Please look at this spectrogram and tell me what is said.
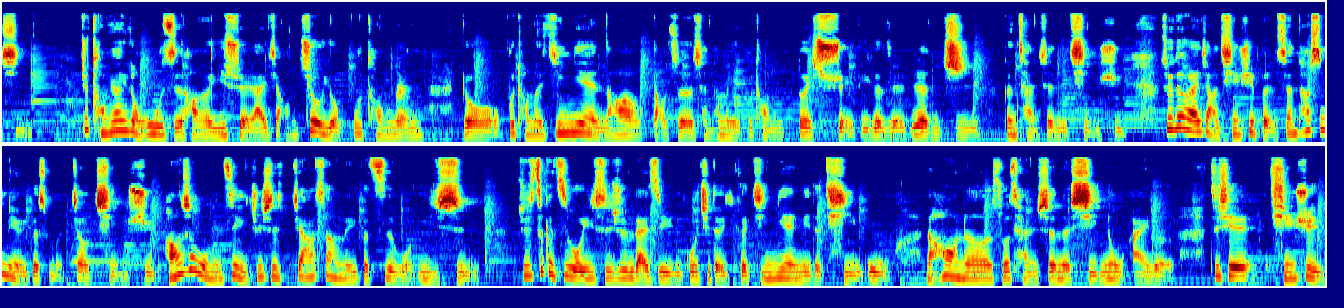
系。就同样一种物质，好了，以水来讲，就有不同人有不同的经验，然后导致而成，他们有不同对水的一个认认知跟产生的情绪。所以对我来讲，情绪本身它是没有一个什么叫情绪，好像是我们自己就是加上了一个自我意识。就是这个自我意识，就是来自于你过去的一个经验、你的体悟，然后呢，所产生的喜怒哀乐这些情绪，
